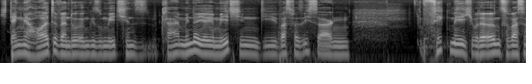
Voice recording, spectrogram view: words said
Ich denke mir heute, wenn du irgendwie so Mädchen, kleine, minderjährige Mädchen, die, was weiß ich, sagen, Fick mich oder irgend sowas.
